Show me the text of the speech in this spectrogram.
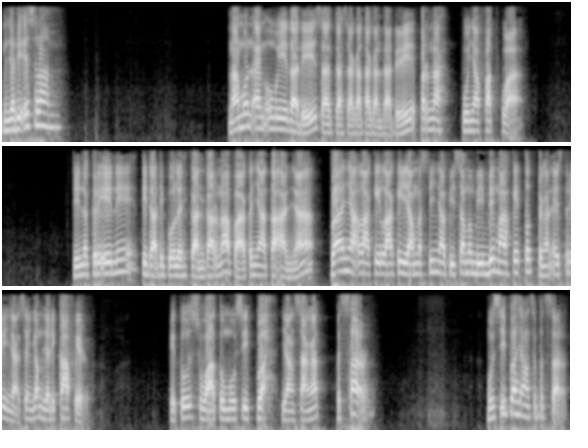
menjadi Islam. Namun MUI tadi, saya sudah saya katakan tadi, pernah punya fatwa. Di negeri ini tidak dibolehkan. Karena apa? Kenyataannya banyak laki-laki yang mestinya bisa membimbing malah ketut dengan istrinya. Sehingga menjadi kafir. Itu suatu musibah yang sangat besar Musibah yang sebesar.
